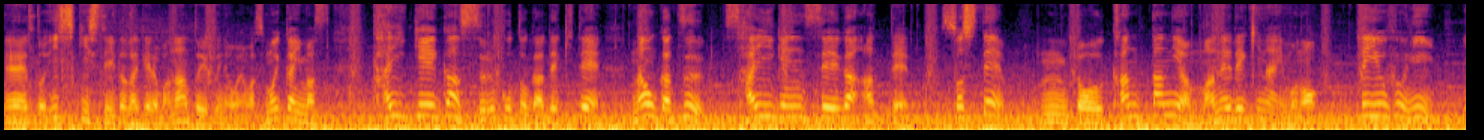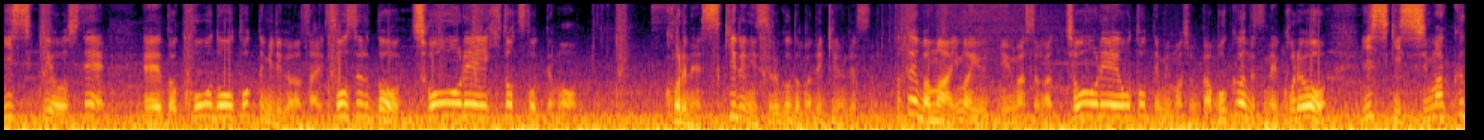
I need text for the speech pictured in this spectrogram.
えーと、意識していただければなというふうに思います。もう一回言います。体系化することができてなおかつ再現性があってそしてうんと簡単には真似できないもの。っていうふうに意識をして、えーと行動をとってみてください。そうすると朝礼一つとってもこれねスキルにすることができるんです。例えばまあ今言いましたが朝礼をとってみましょうか。僕はですねこれを意識しまくっ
